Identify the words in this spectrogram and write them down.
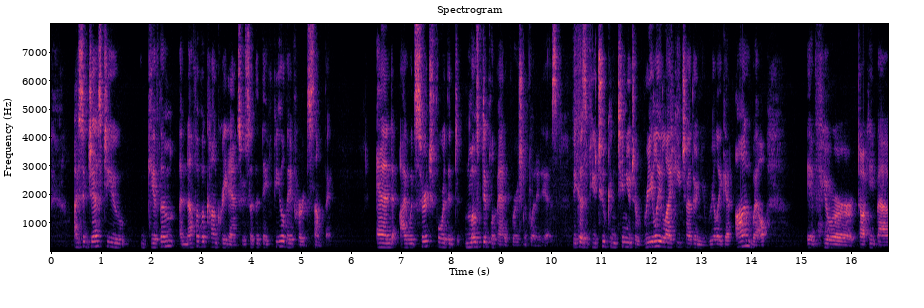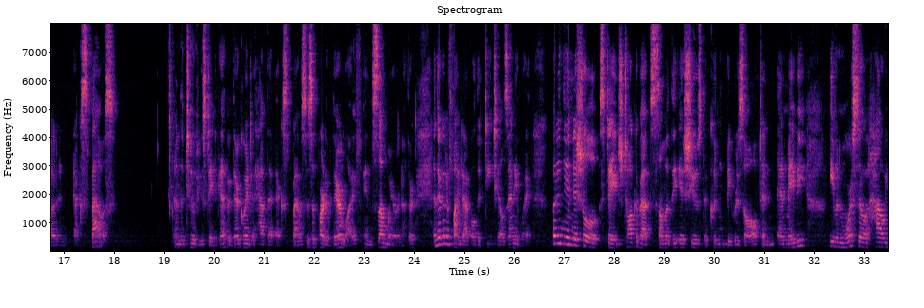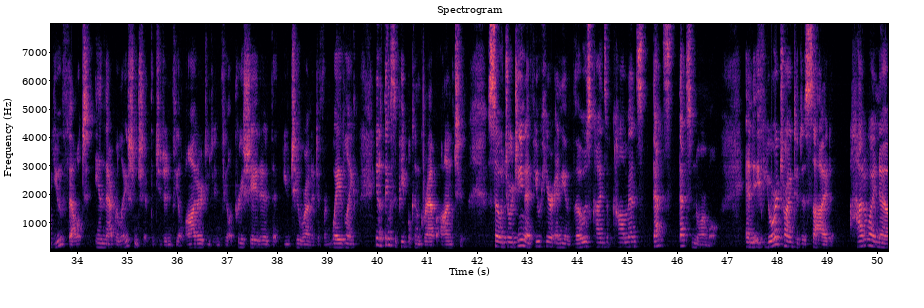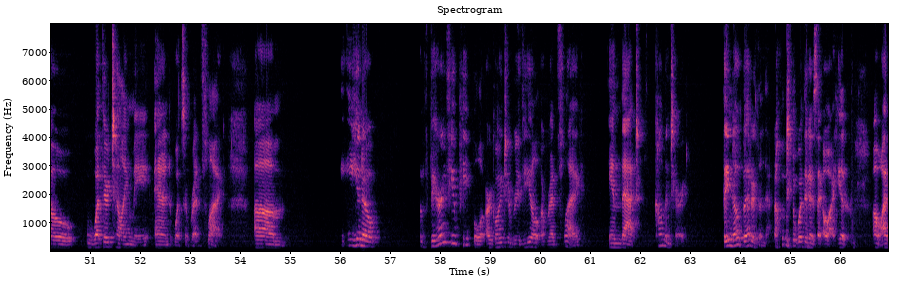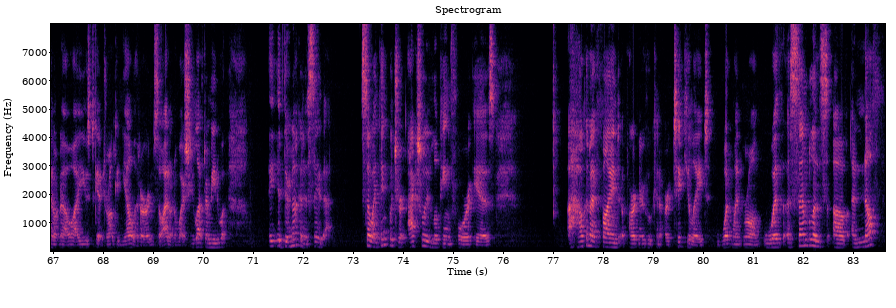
I suggest you give them enough of a concrete answer so that they feel they've heard something. And I would search for the most diplomatic version of what it is. Because if you two continue to really like each other and you really get on well, if you're talking about an ex-spouse, and the two of you stay together, they're going to have that ex-spouse as a part of their life in some way or another, and they're going to find out all the details anyway. But in the initial stage, talk about some of the issues that couldn't be resolved, and, and maybe even more so how you felt in that relationship, that you didn't feel honored, you didn't feel appreciated, that you two were on a different wavelength, you know, things that people can grab onto. So Georgina, if you hear any of those kinds of comments, that's, that's normal. And if you're trying to decide, how do I know what they're telling me and what's a red flag? Um, you know, very few people are going to reveal a red flag in that commentary. They know better than that. what they're going to say, oh, I hit her. Oh, I don't know. I used to get drunk and yell at her, and so I don't know why she left. I mean, what, it, they're not going to say that. So I think what you're actually looking for is, how can I find a partner who can articulate what went wrong with a semblance of enough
